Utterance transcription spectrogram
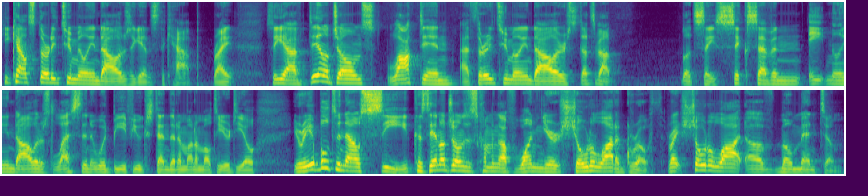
He counts $32 million against the cap, right? So you have Daniel Jones locked in at $32 million. That's about let's say six, seven, eight million dollars less than it would be if you extended him on a multi-year deal. You're able to now see because Daniel Jones is coming off one year, showed a lot of growth, right? Showed a lot of momentum.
